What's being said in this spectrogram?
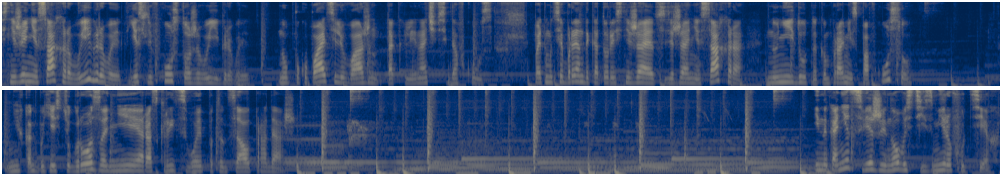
снижение сахара выигрывает, если вкус тоже выигрывает но покупателю важен так или иначе всегда вкус. Поэтому те бренды, которые снижают содержание сахара, но не идут на компромисс по вкусу, у них как бы есть угроза не раскрыть свой потенциал продаж. И, наконец, свежие новости из мира фудтех.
